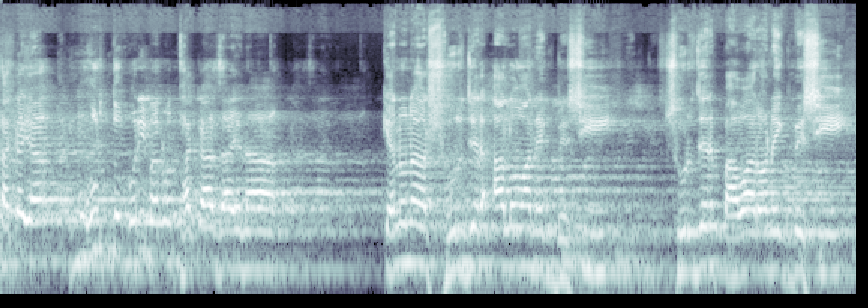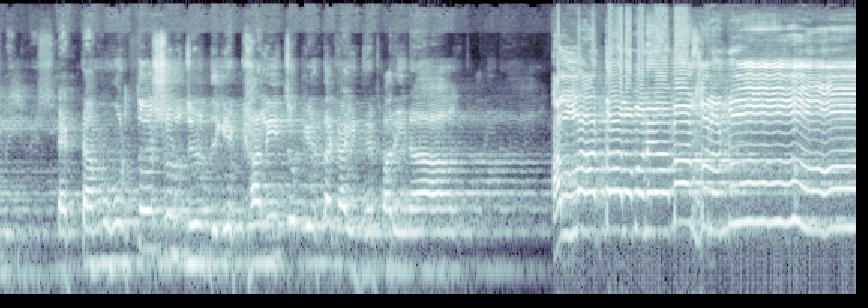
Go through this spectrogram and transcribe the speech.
তাকাইয়া মুহূর্ত পরিমাণও থাকা যায় না। কেননা সূর্যের আলো অনেক বেশি, সূর্যের পাওয়ার অনেক বেশি। একটা মুহূর্ত সূর্যের দিকে খালি চোখে তাকাইতে পারি না। আল্লাহ বলে, আমার হলো নূর।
